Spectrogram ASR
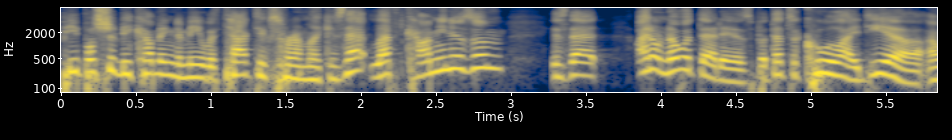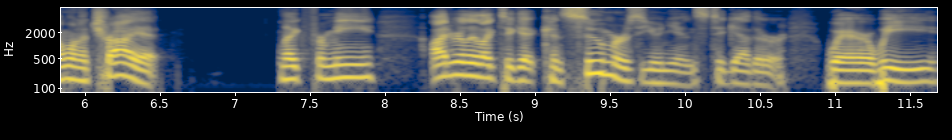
people should be coming to me with tactics where I'm like, is that left communism? Is that I don't know what that is, but that's a cool idea. I want to try it. Like for me, I'd really like to get consumers unions together where we,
